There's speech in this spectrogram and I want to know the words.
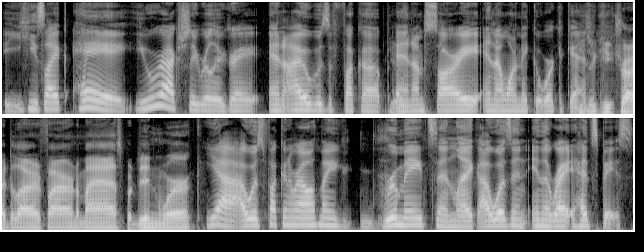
he's like, "Hey, you were actually really great, and I was a fuck up, Yep. and I'm sorry, and I want to make it work again." He's like, you tried to light a fire under my ass, but it didn't work. yeah, I was fucking around with my roommates, and like I wasn't in the right headspace.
